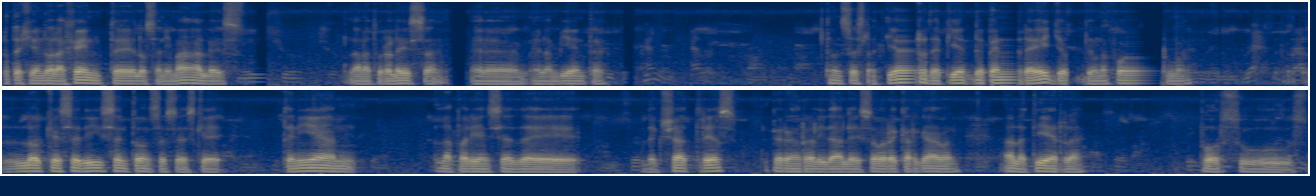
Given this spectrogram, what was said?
protegiendo a la gente, los animales, la naturaleza, el, ambiente. Entonces la tierra depende de ellos de una forma. Lo que se dice entonces es que tenían la apariencia de, de kshatriyas, pero en realidad le sobrecargaban a la tierra por sus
